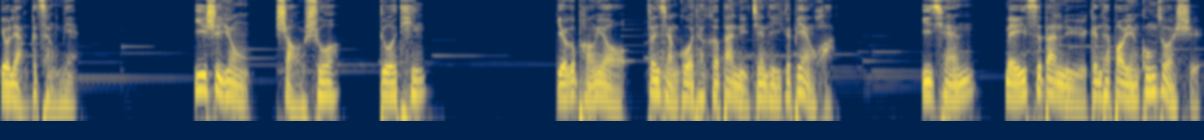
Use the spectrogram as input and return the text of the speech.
有两个层面：一是用少说多听。有个朋友分享过他和伴侣间的一个变化：以前每一次伴侣跟他抱怨工作时，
